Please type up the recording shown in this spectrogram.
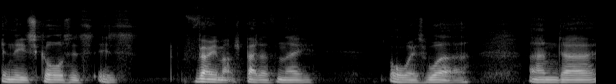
in these scores is, is very much better than they always were. And uh,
